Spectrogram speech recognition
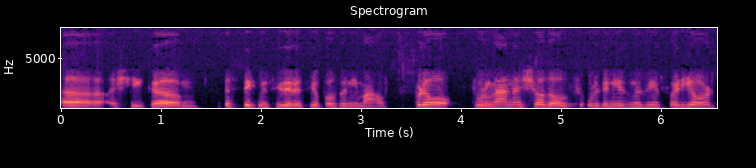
Uh, així que es té consideració pels animals. Però tornant a això dels organismes inferiors,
